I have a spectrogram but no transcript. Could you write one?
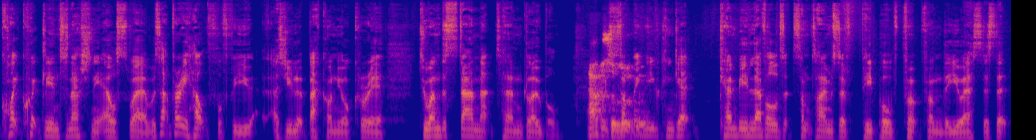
quite quickly internationally elsewhere? Was that very helpful for you as you look back on your career to understand that term global? Absolutely. something you can get can be leveled sometimes of people from, from the US is that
